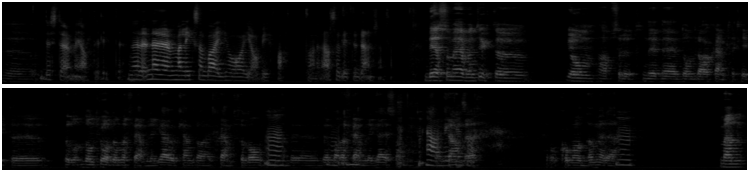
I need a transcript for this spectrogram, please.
Eh, Det stör mig alltid lite. När, när man liksom bara ja, ja, vi fattar. Alltså lite den känslan. Det som jag även tyckte, jo absolut, det, de drar skämtet lite för långt. De tror att de är family guy och kan dra ett skämt för långt. Mm. Men det, det är bara Mm. family guy som, Ja, som kan så. det. Och komma undan med det. Mm. Men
